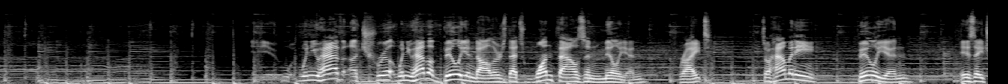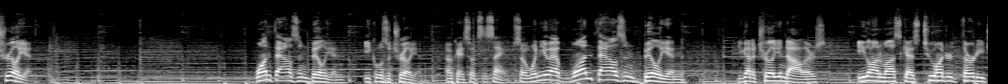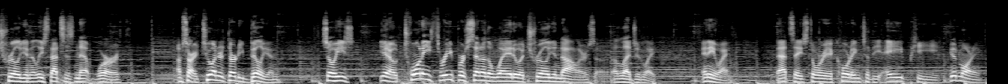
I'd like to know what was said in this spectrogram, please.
when you have a trill when you have a billion dollars, that's one thousand million, right? So how many billion is a trillion? One thousand billion equals a trillion. Okay, so it's the same. So when you have one thousand billion, you got a trillion dollars. Elon Musk has 230 trillion, at least that's his net worth. I'm sorry, 230 billion. So he's, you know, 23% of the way to a trillion dollars, allegedly. Anyway, that's a story according to the AP. Good morning.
